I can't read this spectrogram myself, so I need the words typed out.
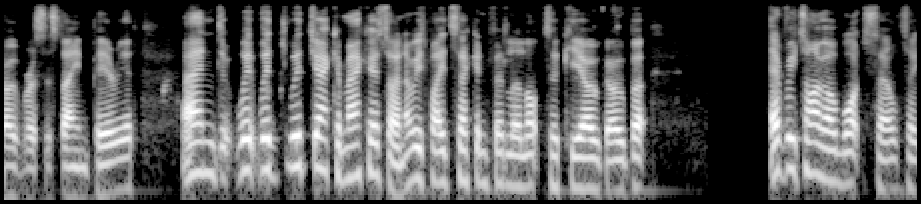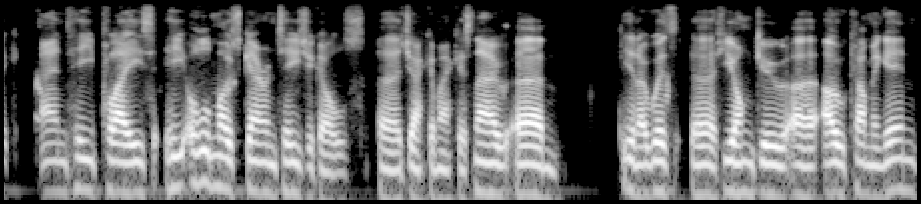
over a sustained period? And with with with Giakoumakis, I know he's played second fiddle a lot to Kyogo, but every time I watch Celtic and he plays, he almost guarantees you goals. Uh, Giakoumakis. Now, um, you know, with uh, Hyungwoo uh, O coming in,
